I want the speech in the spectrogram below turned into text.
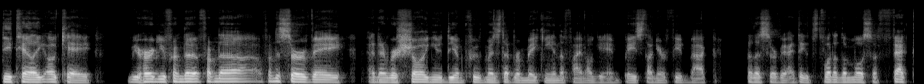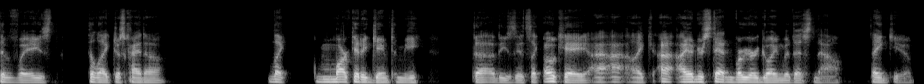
detailing. Okay, we heard you from the from the from the survey, and then we're showing you the improvements that we're making in the final game based on your feedback from the survey. I think it's one of the most effective ways to like just kind of like market a game to me the, these days. It's like okay, I, I like I, I understand where you're going with this now. Thank you.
